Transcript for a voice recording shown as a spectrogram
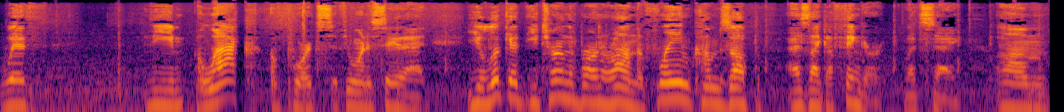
with the lack of ports, if you want to say that, you look at, you turn the burner on, the flame comes up as like a finger, let's say. Um,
